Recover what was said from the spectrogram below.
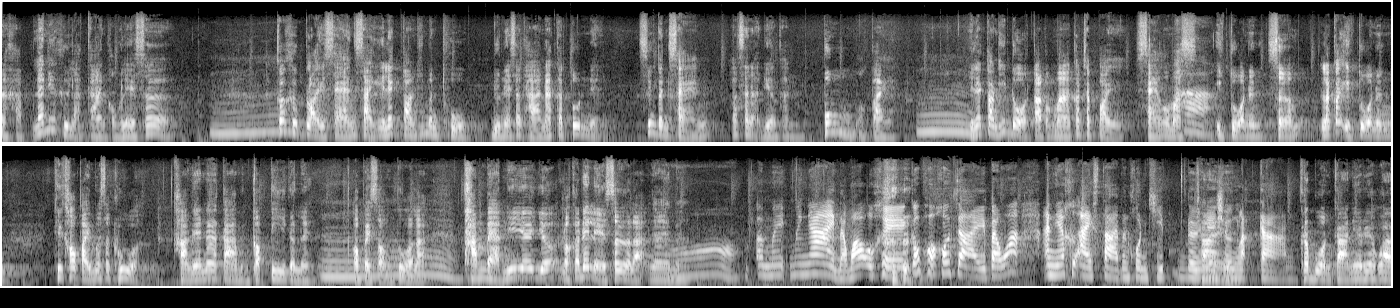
นะครับและนี่คือหลักการของเลเซอร์ ก็คือปล่อยแสงใส่อิเล็กตรอนที่มันถูกอยู่ในสถานะกระตุ้นเนี่ยซึ่งเป็นแสงลักษณะเดียวกัน ปุ้มออกไปอิเล็กตรอนที่โดดกลับออกมาก็จะปล่อยแสงออกมาค่ะอีกตัวหนึ่งเสริม แล้วก็อีกตัวหนึ่งที่เข้าไปเมื่อสักครู่อะคราวนี้หน้าตาเหมือนก๊อปปี้กันเลย เอาไป 2 ตัวละทำแบบนี้เยอะๆเราก็ได้เลเซอร์ละง่ายไหมอ๋อเอ่อ ไม่ไม่ง่ายแต่ว่าโอเค ก็พอเข้าใจ แปลว่าอันเนี้ยคือไอน์สไตน์เป็นคนคิดโดยใช่ในเชิงหลักการ กระบวนการนี้เรียกว่า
